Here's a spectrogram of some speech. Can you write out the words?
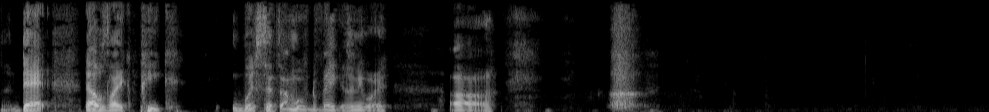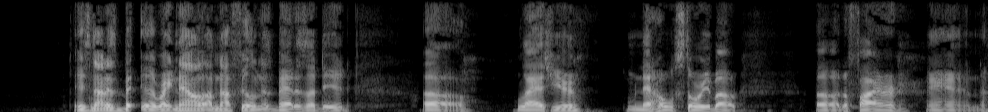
that that was like peak which since I moved to Vegas anyway. Uh It's not as ba- uh, right now. I'm not feeling as bad as I did uh last year. Mean, that whole story about uh the fire and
